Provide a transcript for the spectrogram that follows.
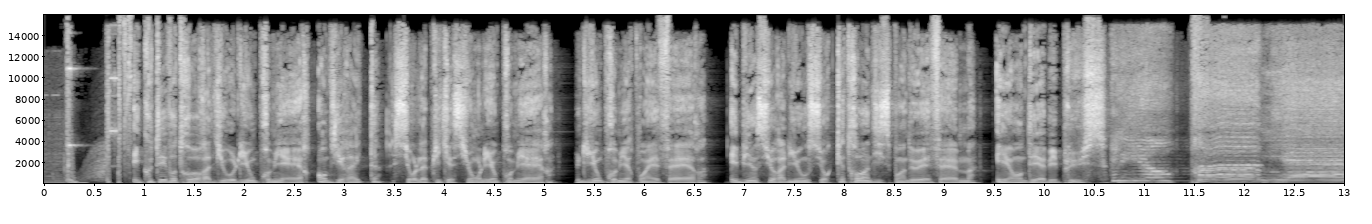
Écoutez votre radio Lyon Première en direct sur l'application Lyon Première, lyonpremière.fr et bien sûr à Lyon sur 90.2 FM et en DAB+. Lyon Première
